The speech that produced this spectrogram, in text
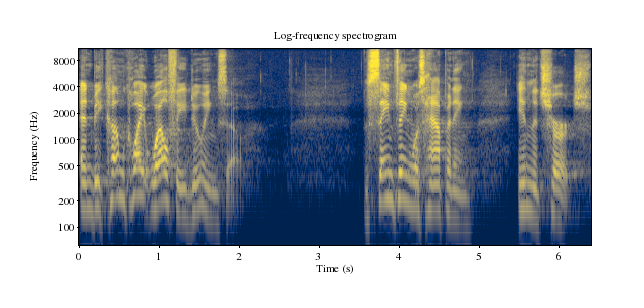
and become quite wealthy doing so. The same thing was happening in the church.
